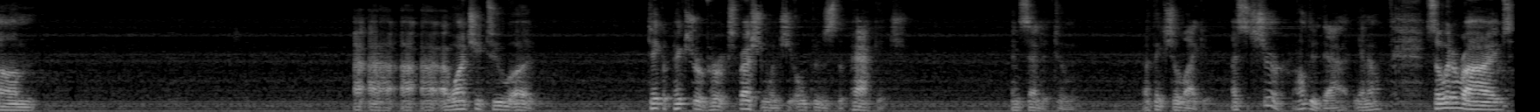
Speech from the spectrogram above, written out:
um, I, I, I, I want you to uh, take a picture of her expression when she opens the package and send it to me. I think she'll like it. I said, sure, I'll do that, you know. So it arrives.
